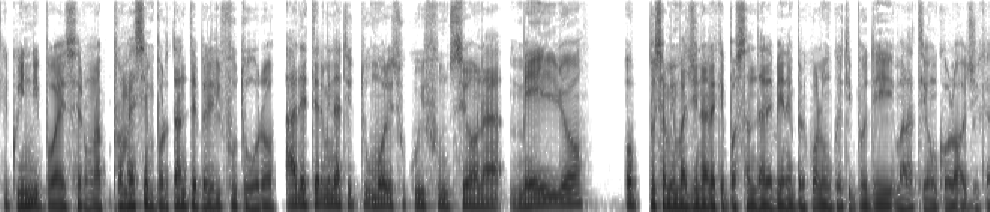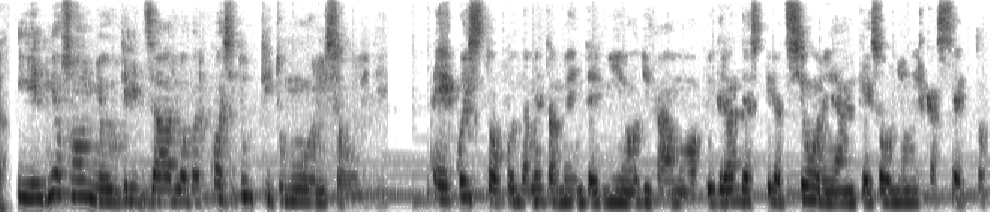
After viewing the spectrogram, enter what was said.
che quindi può essere una promessa importante per il futuro, ha determinati tumori su cui funziona meglio o possiamo immaginare che possa andare bene per qualunque tipo di malattia oncologica? Il mio sogno è utilizzarlo per quasi tutti i tumori solidi e questo fondamentalmente è il mio, diciamo, più grande aspirazione e anche sogno nel cassetto.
